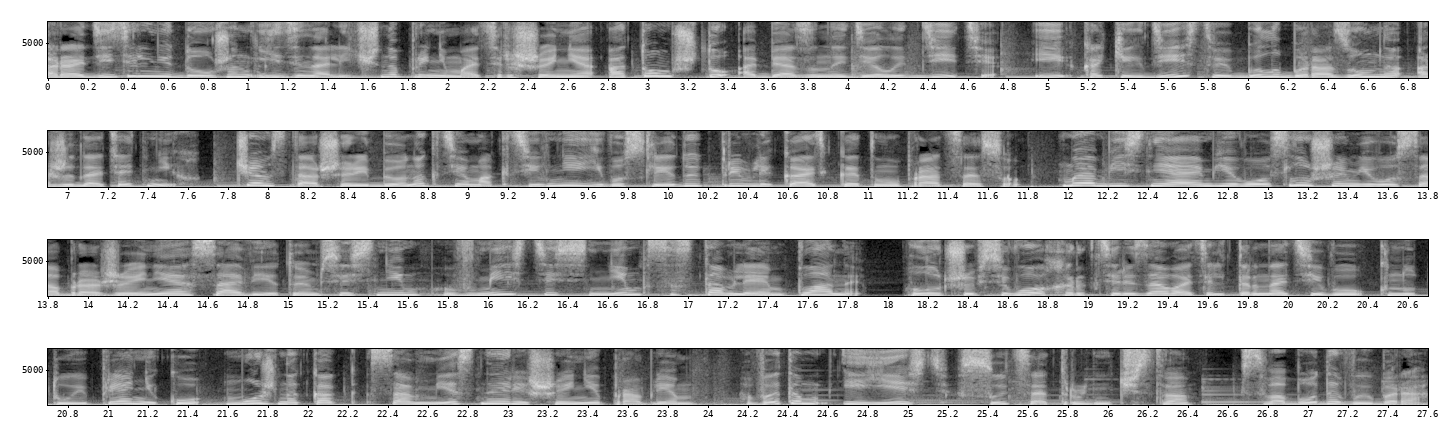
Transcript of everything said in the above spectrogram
Родитель не должен единолично принимать решение о том, что обязаны делать дети и каких действий было бы разумно ожидать от них. Чем старше ребенок, тем активнее его следует привлекать к этому процессу. Мы объясняем его, слушаем его соображения, советуемся с ним, вместе с ним составляем планы. Лучше всего охарактеризовать альтернативу кнуту и прянику можно как совместное решение проблем. В этом и есть суть сотрудничества. Свобода выбора.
